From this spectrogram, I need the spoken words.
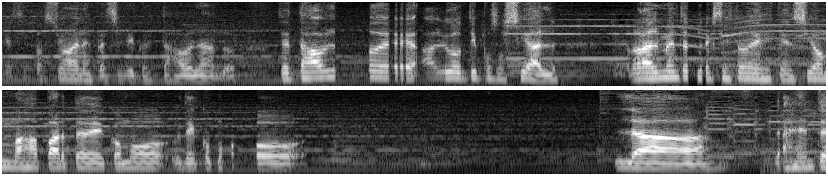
¿Qué situación en específico estás hablando? Si estás hablando de algo tipo social, realmente no existe una distinción más aparte de cómo, de cómo la, la gente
